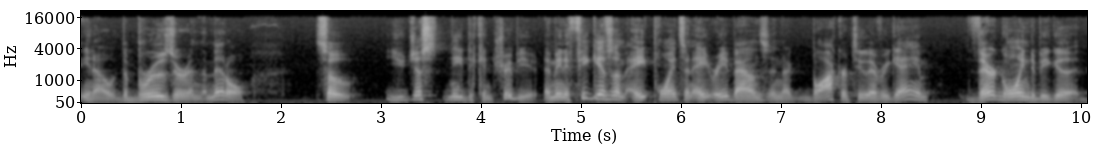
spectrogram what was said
you know the bruiser in the middle. So you just need to contribute. I mean, if he gives them eight points and eight rebounds and a block or two every game, they're going to be good.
